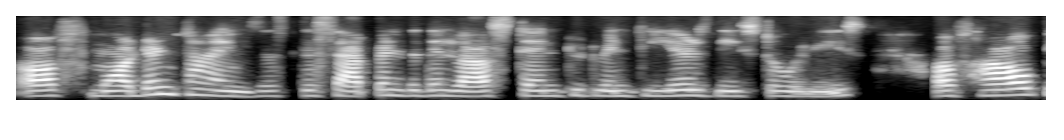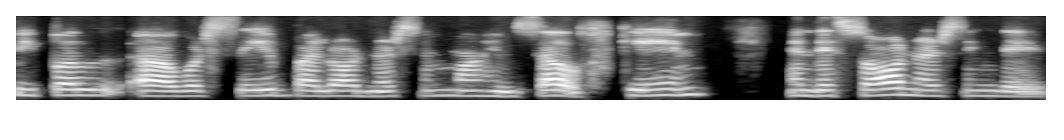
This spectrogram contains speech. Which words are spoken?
of modern times. This, this happened within last 10 to 20 years, these stories of how people uh, were saved by Lord Narasimha himself came and they saw Narsingh Dev.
